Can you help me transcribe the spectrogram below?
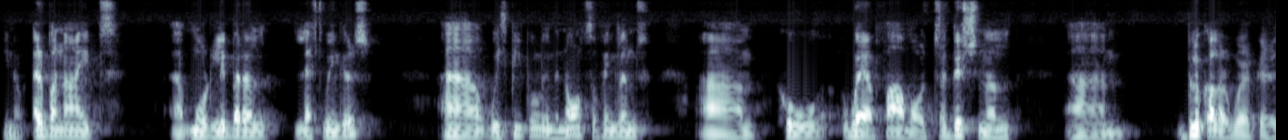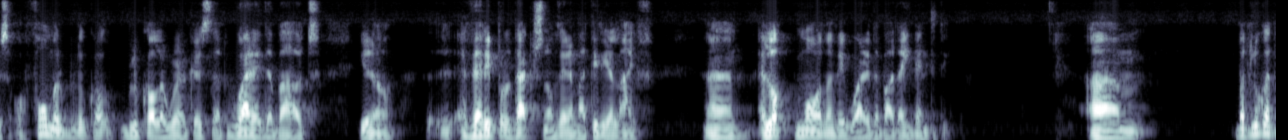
you know, urbanite, uh, more liberal left wingers, uh, with people in the north of England um, who were far more traditional um, blue collar workers or former blue collar workers that worried about, you know, the reproduction of their material life, um, a lot more than they worried about identity. Um, but look at,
